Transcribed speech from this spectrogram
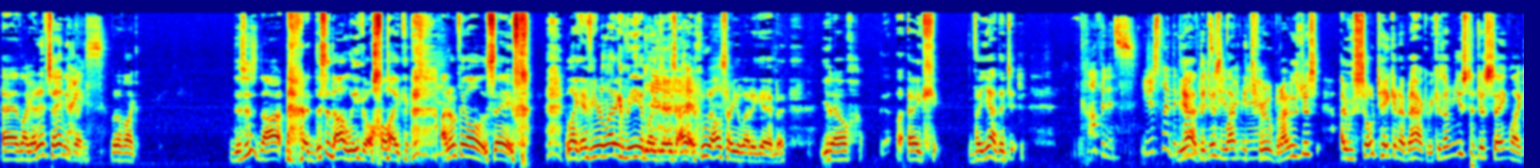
And like I didn't say anything, Nice. but I'm like this is not this is not legal. like I don't feel safe. Like if you're letting me in like this, I, who else are you letting in? You know? Like but yeah, the Confidence. You just played the confidence. yeah, they just let right me there. through, but I was just I was so taken aback because I'm used to just saying like,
